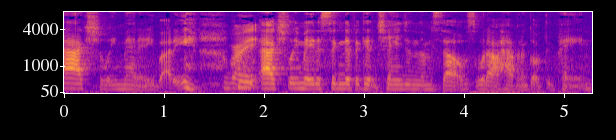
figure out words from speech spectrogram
actually met anybody Right. who actually made a significant change in themselves without having to go through pain.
